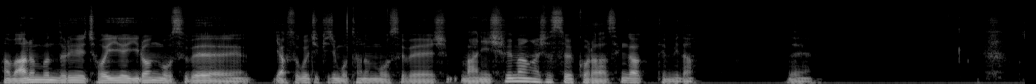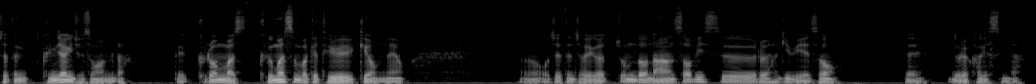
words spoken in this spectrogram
아, 많은 분들이 저희의 이런 모습에 약속을 지키지 못하는 모습에 시, 많이 실망하셨을 거라 생각됩니다. 네. 어쨌든 굉장히 죄송합니다. 네, 그런 말, 그 말씀밖에 드릴 게 없네요. 어, 어쨌든 저희가 좀 더 나은 서비스를 하기 위해서 네, 노력하겠습니다.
